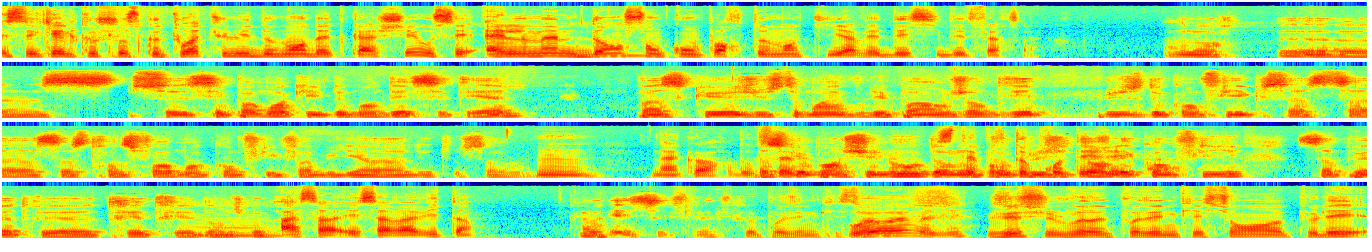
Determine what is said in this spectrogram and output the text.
C'est quelque chose que toi tu lui demandes d'être caché ou c'est elle-même dans son comportement qui avait décidé de faire ça? Alors, euh, c'est pas moi qui lui demandais, c'était elle. Parce que justement, elle voulait pas engendrer plus de conflits, que ça, ça, ça se transforme en conflit familial et tout ça. Hmm, D'accord. Donc Parce que bon, chez nous, dans le pour te peuple gitan, protéger. les conflits, ça peut être euh, très très Mm. dangereux. ah ça et ça va vite. Hein. Ouais. Je peux poser une question Ouais ouais, vas-y. Juste, je voudrais te poser une question, Pelé.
